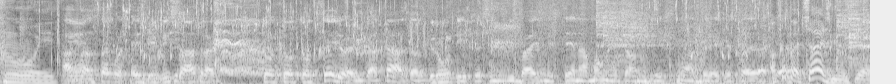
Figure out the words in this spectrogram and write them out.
Atklāt sakot, es gribu visu ātrāk to, to, to ceļojumu kā tādu, tās grūtības, es viņu gribu aizmirst vienā momentā un viss neatcerēties vairāk. A, kāpēc aizmirst? jā?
